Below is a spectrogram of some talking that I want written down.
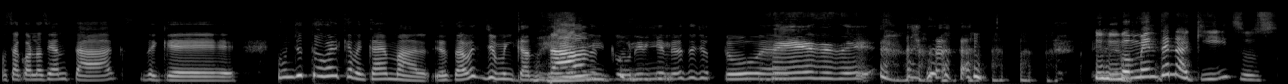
o sea, cuando hacían tags de que un youtuber que me cae mal, ya sabes, yo me encantaba descubrir sí. quién es ese youtuber. Sí, sí, sí. Comenten aquí sus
